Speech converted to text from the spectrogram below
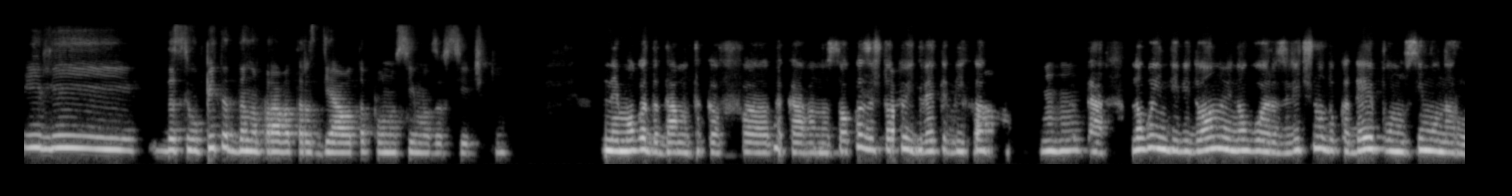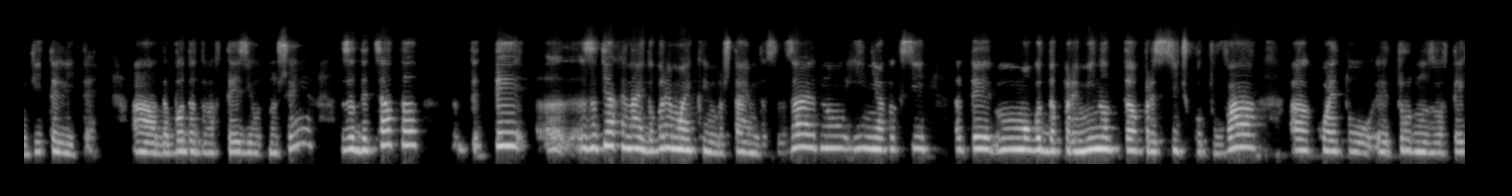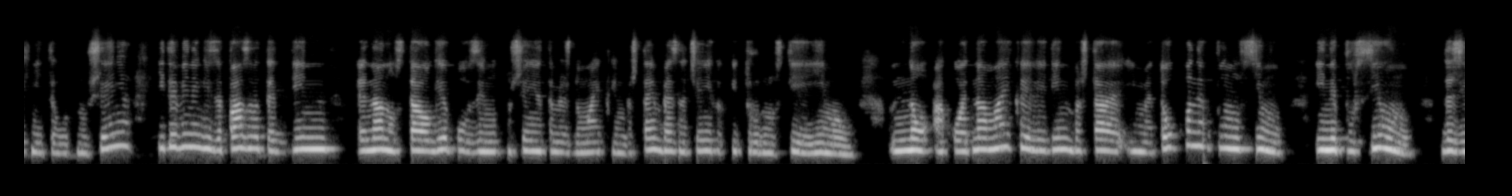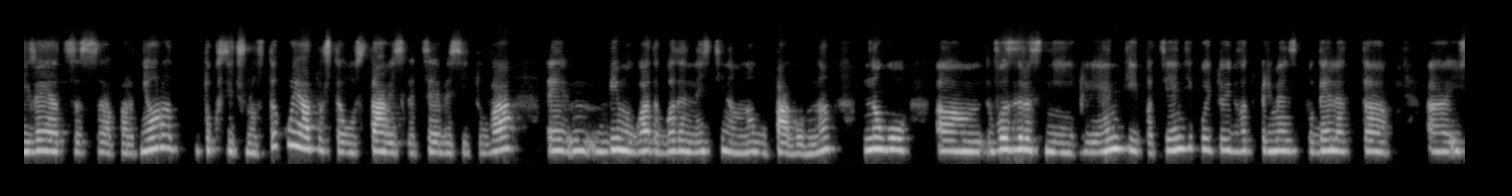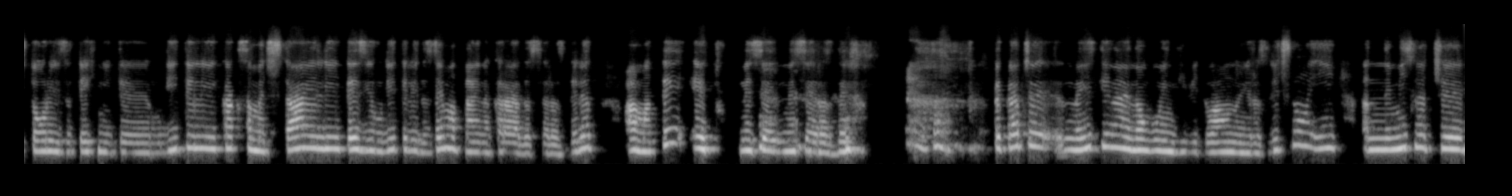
или да се опитат да направят раздялата поносима за всички? Не мога да дам такъв, такава насока, защото и двете биха. Mm-hmm. Да, много индивидуално и много е различно докъде е поносимо на родителите а, да бъдат в тези отношения. За децата те, за тях е най-добре майка им, баща им да са заедно и някакси те могат да преминат през всичко това, което е трудност в техните отношения и те винаги запазват един, една носталгия по взаимоотношенията между майка и баща им, без значение какви трудности е имало. Но ако една майка или един баща им е толкова непоносимо и непосилно да живеят с партньора, токсичността, която ще остави след себе си това, е, би могла да бъде наистина много пагубна. Много възрастни клиенти и пациенти, които идват при мен, споделят истории за техните родители, как са мечтаели тези родители да вземат най-накрая да се разделят, ама те, ето, не се, не се разделят. така че наистина е много индивидуално и различно и не мисля, че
